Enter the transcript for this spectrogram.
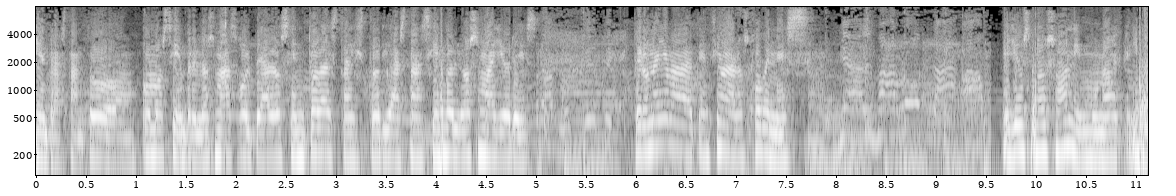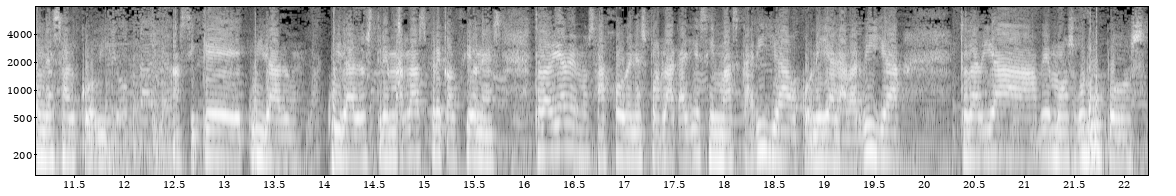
Mientras tanto, como siempre, los más golpeados en toda esta historia están siendo los mayores. Pero una llamada de atención a los jóvenes. Ellos no son inmunes al COVID. Así que cuidado, cuidado, extremar las precauciones. Todavía vemos a jóvenes por la calle sin mascarilla o con ella en la barbilla. Todavía vemos grupos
